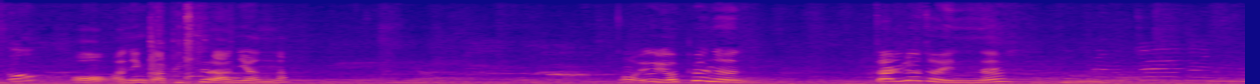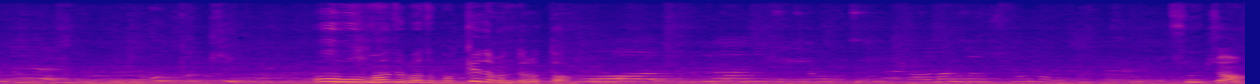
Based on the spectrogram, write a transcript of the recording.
이거? 어, 아닌가? 비틀 아니었나? 어, 이거 옆에는 잘려져 있네? 옆에는 짜여져 있는데. 어 바퀴. 오, 맞아, 맞아. 바퀴도 만들었다. 우와 장난 아니에요. 여기 다 만들었어. 진짜.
